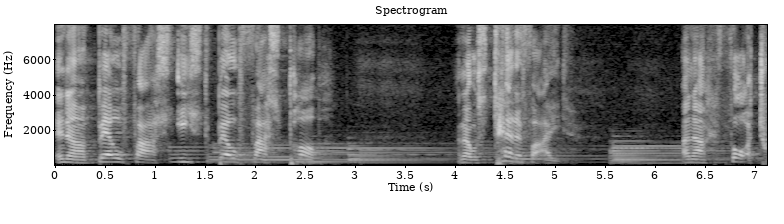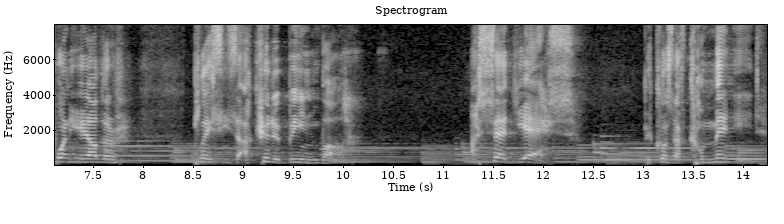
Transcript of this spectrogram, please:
in a Belfast, East Belfast pub. And I was terrified. And I thought of 20 other places that I could have been, but I said yes because I've committed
